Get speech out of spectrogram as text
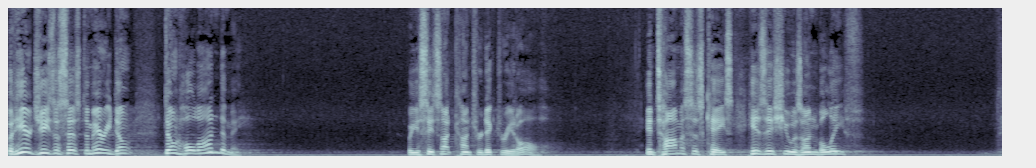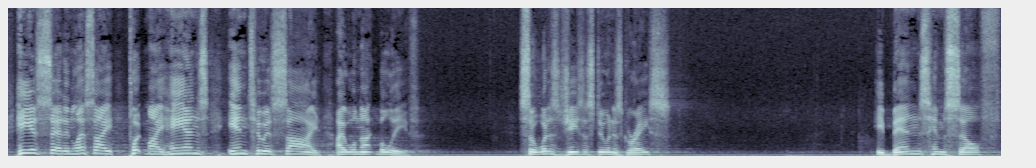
But here Jesus says to Mary, Don't, don't hold on to me. But you see, it's not contradictory at all. In Thomas's case, his issue is unbelief. He has said, Unless I put my hands into his side, I will not believe. So, what does Jesus do in his grace? He bends himself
